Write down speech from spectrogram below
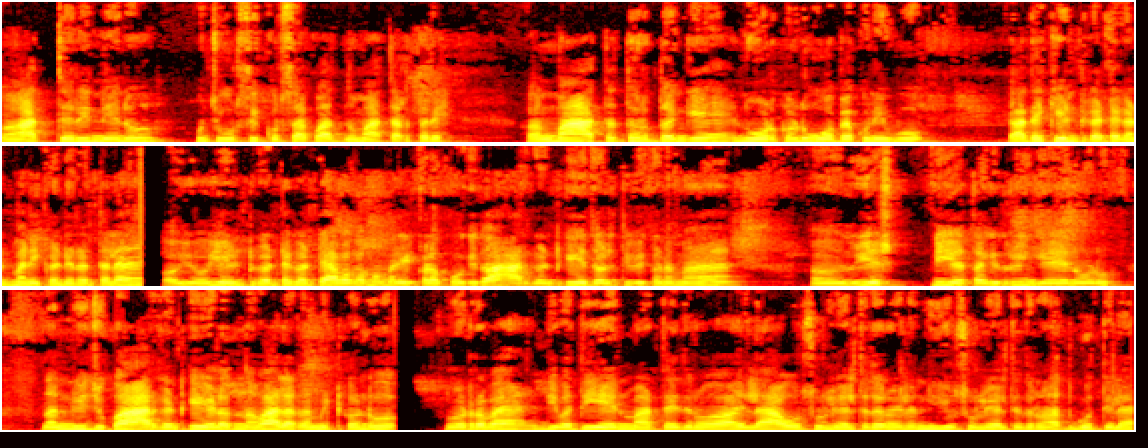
ಅತ್ತೇರಿ ಇನ್ನೇನು, ಒಂಚೂರು ಸಿಕ್ಕರು ಸಾಕು ಅದನ್ನು ಮಾತಾಡ್ತಾರೆ. ಹಂಗೆ ಮಾತಾ ತರ್ದಂಗೆ ನೋಡ್ಕೊಂಡು ಹೋಗ್ಬೇಕು ನೀವು. ಅದಕ್ಕೆ ಎಂಟು ಗಂಟೆ ಗಂಟೆ ಮನೆ ಕಂಡಿರಂತಲ್ಲ. ಅಯ್ಯೋ, ಎಂಟು ಗಂಟೆ ಗಂಟೆ ಯಾವಾಗಮ್ಮ ಮನೆ ಕಳಕ್ಕೆ ಹೋಗಿದ್ದು? ಆರು ಗಂಟೆಗೆ ಎದಳ್ತೀವಿ ಕಣಮ್ಮ. ಎಷ್ಟು ನಿಯತ್ತಾಗಿದ್ರು ಹಿಂಗೆ ನೋಡು. ನನ್ನ ನಿಜಕ್ಕೂ ಆರು ಗಂಟೆಗೆ ಹೇಳೋದು ನಾವು ಅಲಗಮ್ ಇಟ್ಕೊಂಡು. ನೋಡ್ರವ ಇವತ್ತು ಏನು ಮಾಡ್ತಾಯಿದ್ರು ಇಲ್ಲ ಅವ್ರು ಸುಳ್ಳು ಹೇಳ್ತಿದ್ರು, ಇಲ್ಲ ನೀವು ಸುಳ್ಳು ಹೇಳ್ತಿದ್ರು ಅದು ಗೊತ್ತಿಲ್ಲ.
